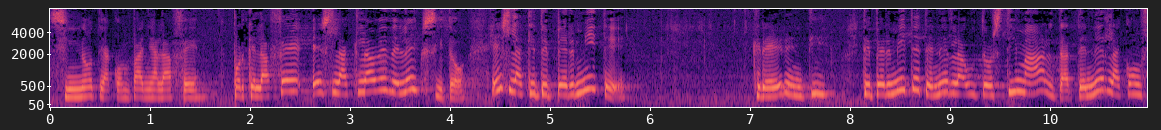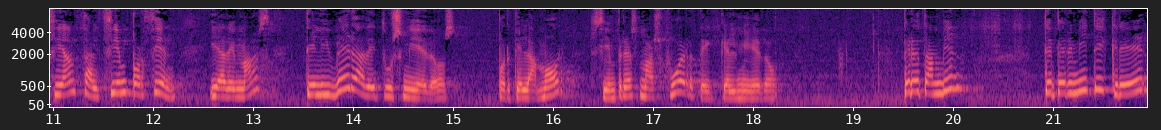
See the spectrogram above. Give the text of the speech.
si no te acompaña la fe. Porque la fe es la clave del éxito, es la que te permite creer en ti, te permite tener la autoestima alta, tener la confianza al 100% y además te libera de tus miedos, porque el amor siempre es más fuerte que el miedo. Pero también te permite creer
